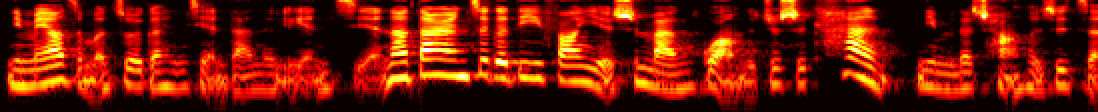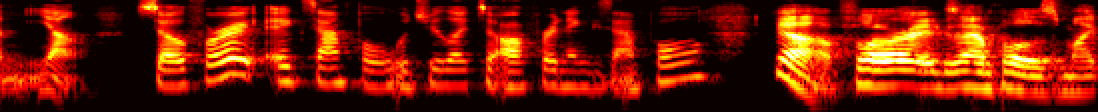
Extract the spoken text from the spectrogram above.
你们要怎么做一个很简单的连接？那当然这个地方也是蛮广的，就是看你们的场合是怎么样。So for example, would you like to offer an example? Yeah, for example, is my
